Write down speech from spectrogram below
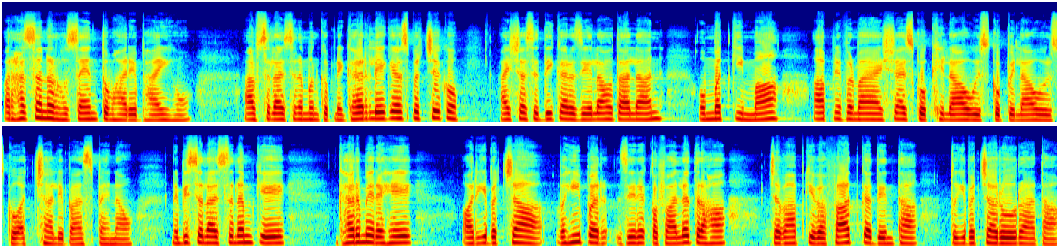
اور حسن اور حسین تمہارے بھائی ہوں؟ آپ صلی اللہ علیہ وسلم ان کو اپنے گھر لے گئے اس بچے کو۔ عائشہ صدیقہ رضی اللہ تعالیٰ عنہ، امت کی ماں، آپ نے فرمایا، عائشہ، اس کو کھلاؤ، اس کو پلاؤ، اس کو اچھا لباس پہناؤ۔ نبی صلی اللہ علیہ وسلم کے گھر میں رہے اور یہ بچہ وہیں پر زیر قفالت رہا۔ جب آپ کی وفات کا دن تھا تو یہ بچہ رو رہا تھا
